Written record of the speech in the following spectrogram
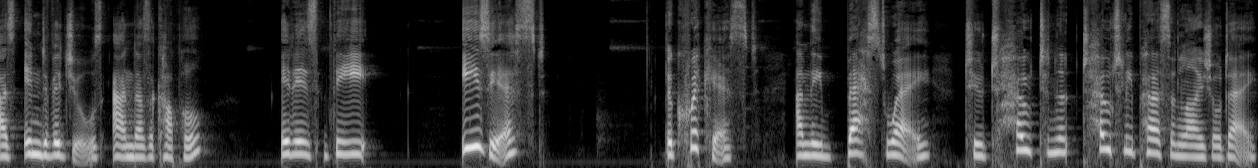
as individuals and as a couple. It is the easiest, the quickest, and the best way to totally, totally personalize your day.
